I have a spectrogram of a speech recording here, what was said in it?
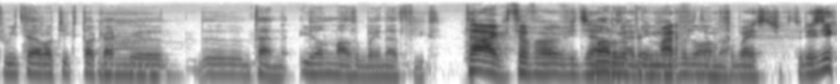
Twittero, TikTokach A. e, e, ten Elon Musk by Netflix. Tak, to widziałem. Bardzo Eddie Murphy wygląda. chyba jest, któryś z nich.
